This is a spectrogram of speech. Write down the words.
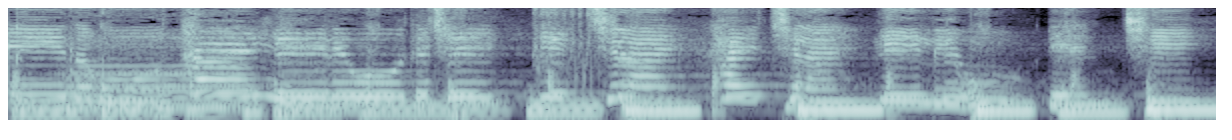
你的舞台，一零五点七，一起来嗨起来，一零五点七。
